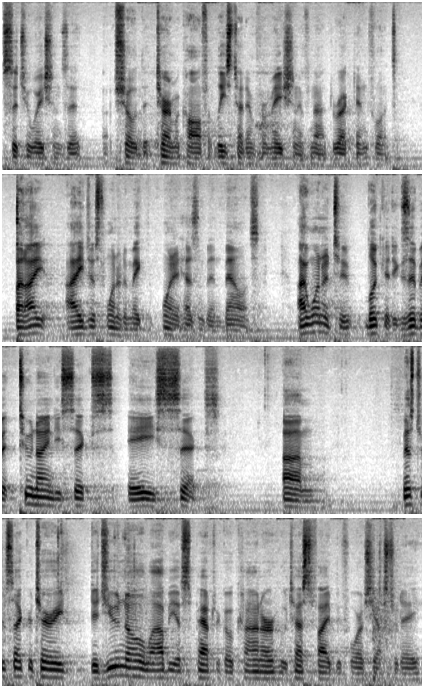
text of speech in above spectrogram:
situations that showed that Terry McAuliffe at least had information, if not direct influence. But I, I just wanted to make the point it hasn't been balanced. I wanted to look at Exhibit 296A6. Um, Mr. Secretary, did you know lobbyist Patrick O'Connor, who testified before us yesterday?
